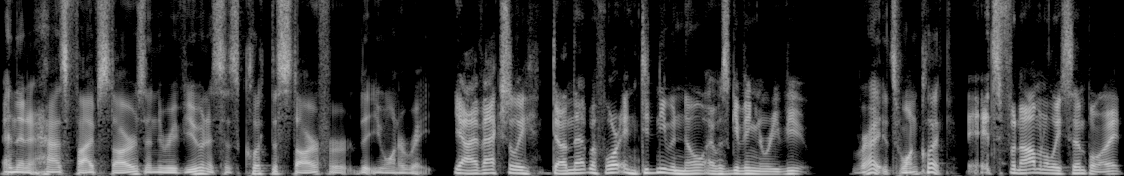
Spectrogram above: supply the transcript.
and then it has five stars in the review and it says click the star for that you want to rate. Yeah, I've actually done that before and didn't even know I was giving a review. Right. It's one click. It's phenomenally simple. It,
